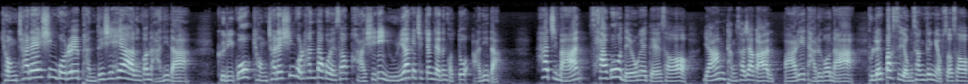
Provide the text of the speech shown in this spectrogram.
경찰에 신고를 반드시 해야 하는 건 아니다. 그리고 경찰에 신고를 한다고 해서 과실이 유리하게 책정되는 것도 아니다. 하지만 사고 내용에 대해서 양 당사자 간 말이 다르거나 블랙박스 영상 등이 없어서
